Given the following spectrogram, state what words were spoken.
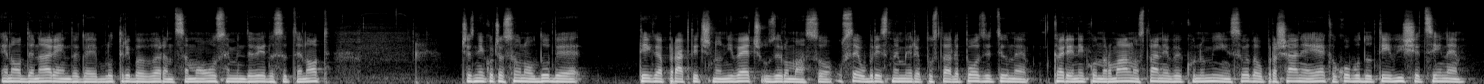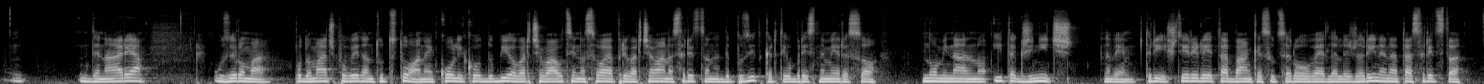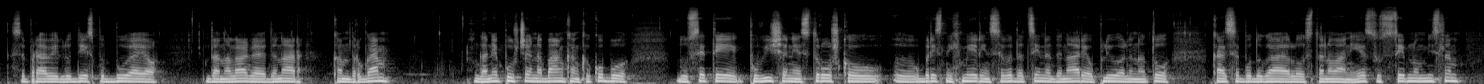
enot denarja in da ga je bilo treba vrniti samo 98 enot. Čez neko časovno obdobje tega praktično ni več, oziroma so vse obrestne mere postale pozitivne, kar je neko normalno stanje v ekonomiji. In seveda vprašanje je, kako bodo te više cene denarja, oziroma po domač povedan tudi to, ne, koliko dobijo vrčevalci na svoje privrčevane sredstva na depozit, ker te obrestne mere so nominalno itak že nič. Ne vem, tri, štiri leta, banke so celo uvedle ležarine na ta sredstva, se pravi, ljudje spodbujajo, da nalagajo denar kam drugam, ga ne puščajo na bankam, kako bo do vse te povišanje stroškov eh, obrestnih mer in seveda cene denarja vplivali na to, kaj se bo dogajalo v stanovanju. Jaz osebno mislim, da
